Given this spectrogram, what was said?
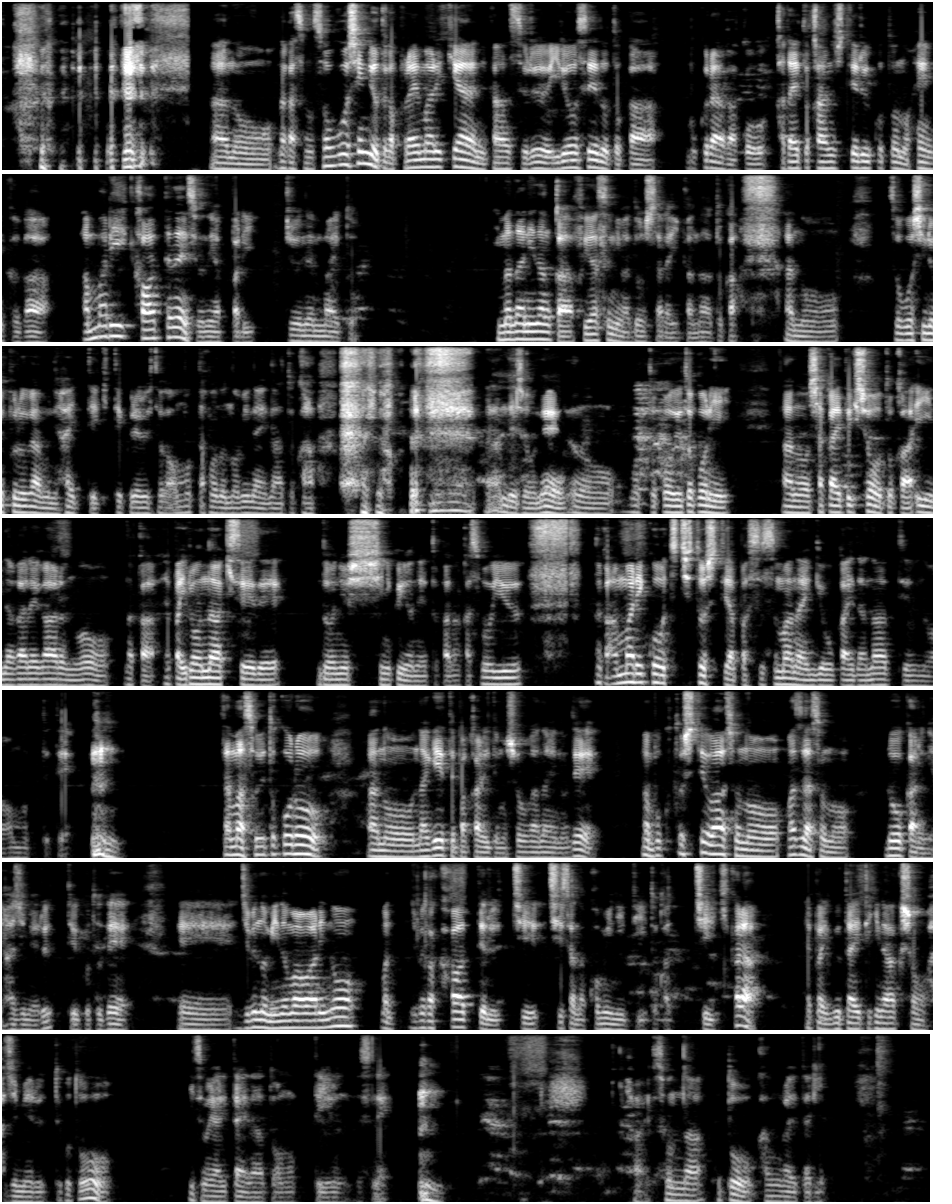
あの、なんかその総合診療とかプライマリケアに関する医療制度とか、僕らがこう、課題と感じていることの変化があんまり変わってないですよね、やっぱり。10年前と。未だになんか増やすにはどうしたらいいかなとか、あの、総合診療プログラムに入ってきてくれる人が思ったほど伸びないなとか、あの、なんでしょうね、あの、もっとこういうとこに、あの、社会的賞とかいい流れがあるのを、なんか、やっぱいろんな規制で導入しにくいよねとか、なんかそういう、なんかあんまりこう、父としてやっぱ進まない業界だなっていうのは思ってて。だまあそういうところを、あの、嘆いてばかりでもしょうがないので、まあ、僕としては、その、まずはその、ローカルに始めるっていうことで、えー、自分の身の回りの、まあ、自分が関わってるち小さなコミュニティとか地域から、やっぱり具体的なアクションを始めるってことを、いつもやりたいなと思っているんですね。はい。そんなことを考えたり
